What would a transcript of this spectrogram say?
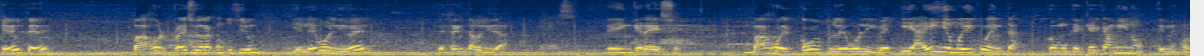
que es de ustedes, bajo el precio de la construcción y elevo el nivel de rentabilidad, de ingreso, bajo el costo, elevo el nivel. Y ahí yo me di cuenta como que qué camino es mejor.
